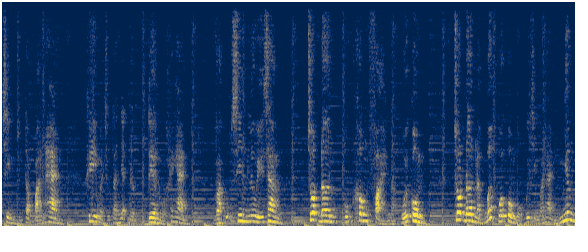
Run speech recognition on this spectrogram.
trình chúng ta bán hàng khi mà chúng ta nhận được tiền của khách hàng và cũng xin lưu ý rằng chốt đơn cũng không phải là cuối cùng. Chốt đơn là bước cuối cùng của quy trình bán hàng. Nhưng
